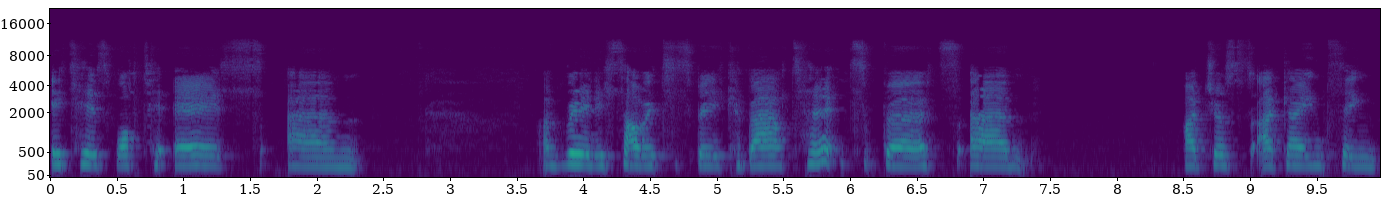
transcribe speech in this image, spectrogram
it is what it is um, I'm really sorry to speak about it but um, I just again think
